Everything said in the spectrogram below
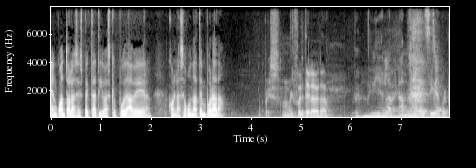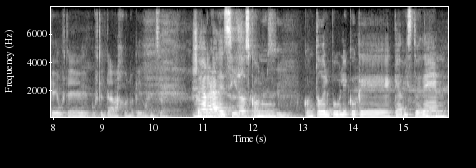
en cuanto a las expectativas que pueda haber con la segunda temporada? Pues muy fuerte, la verdad. Pues muy bien, la verdad, muy agradecida porque usted guste el trabajo ¿no? que hemos hecho. Muy agradecidos con, Sí. con todo el público que, que ha visto Edén,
